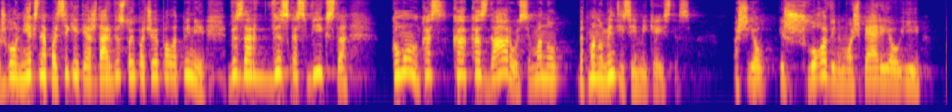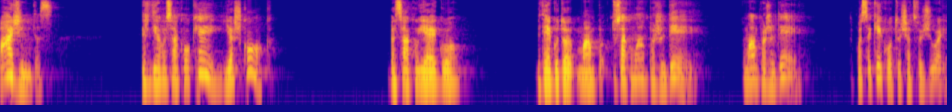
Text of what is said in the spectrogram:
Aš galvoju, nieks nepasikeitė, aš dar vis toj pačioj palapiniai, vis dar viskas vyksta. Komon, kas, ka, kas darosi, mano, bet mano mintys ėmė keistis. Aš jau iš šlovinimo aš perėjau į pažintis. Ir Dievas sako, okei, okay, ieškok. Bet sako, jeigu Bet jeigu tu man, tu sako, man pažadėjai, tu man pažadėjai, tu pasakė, ko tu čia atvažiuoji.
